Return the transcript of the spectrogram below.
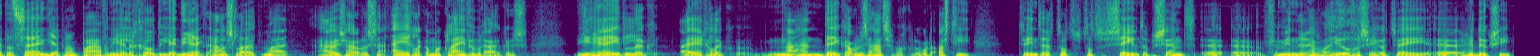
Dat zijn, je hebt er een paar van die hele grote die jij direct aansluit, maar huishoudens zijn eigenlijk allemaal kleinverbruikers die redelijk eigenlijk eh, naar een decarbonisatie gebracht kunnen worden. Als die 20 tot, tot 70 procent uh, uh, verminderen, hebben we al heel veel CO2-reductie.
